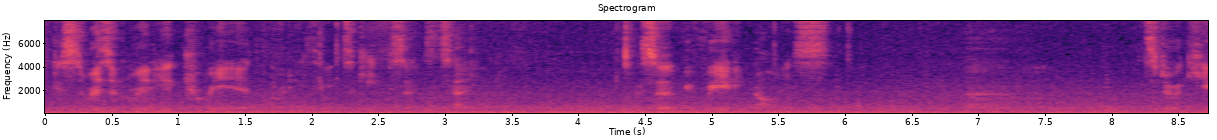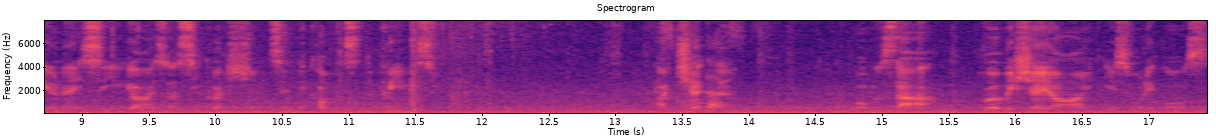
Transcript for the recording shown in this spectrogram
because there isn't really a career or anything to keep us entertained. So it'd be really nice um, to do a Q&A so you guys ask your questions in the comments of the previous I checked them what was that? Rubbish AI is what it was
